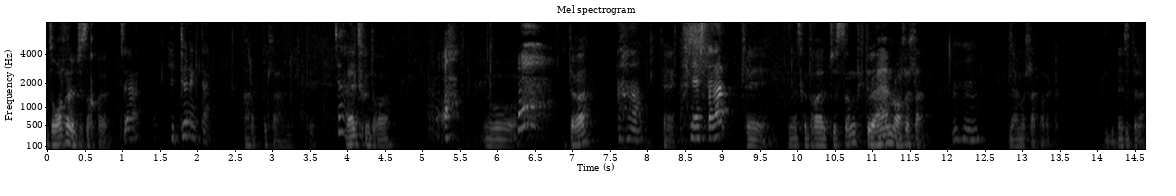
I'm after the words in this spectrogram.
Зугаалгаар явж байгаа байхгүй. За. Хэдвэ нэг та. 10 бил аа гэхдээ. За. Найз хүн байгаа. Нөгөө битага. Аха. Тий. Найстагаа. Тий. Найз хүн байгаа явж исэн. Гэхдээ амар олоолаа. Аа. Амарлаа баг. Найзуудаараа.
